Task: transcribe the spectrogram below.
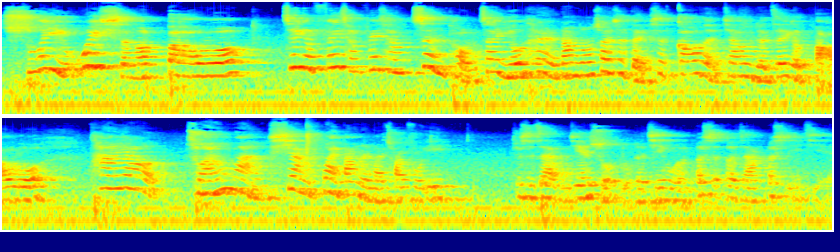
所以为什么保罗这个非常非常正统，在犹太人当中算是等于是高等教育的这个保罗，他要转往向外邦人来传福音。就是在我们今天所读的经文二十二章二十一节，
